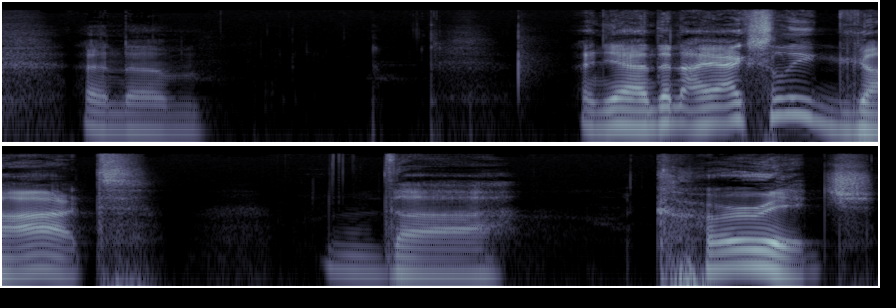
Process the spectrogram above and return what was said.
and um and yeah, and then I actually got the courage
